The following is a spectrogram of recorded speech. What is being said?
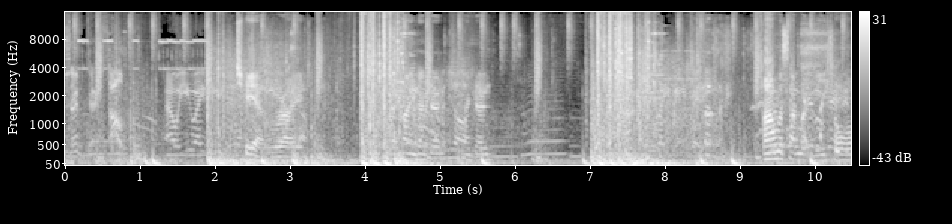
Semtex out. Our UAV is Yeah, right. That's fine, junkyard. Junkyard. I almost have my VTOL.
